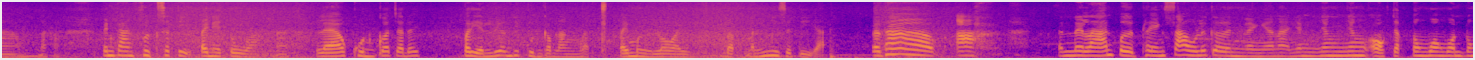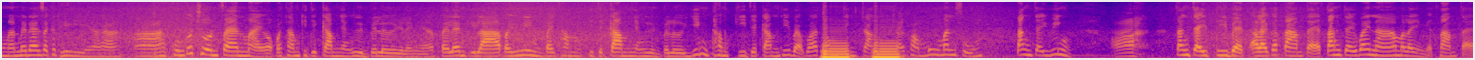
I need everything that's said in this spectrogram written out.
น้ำนะคะ เป็นการฝึกสติไปในตัวนะแล้วคุณก็จะได้เปลี่ยนเรื่องที่คุณกำลังแบบไปมือลอยแบบมันไม่มีสติอะแต่ถ้าอะในร้านเปิดเพลงเศร้าเหลือเกินอะไรเงี้ยนะยังยังยังออกจากตรงวงวนตรงนั้นไม่ได้สักทีนะคะอ่าคุณก็ชวนแฟนใหม่ออกไปทำกิจกรรมอย่างอื่นไปเลยอะไรเงี้ยไปเล่นกีฬาไปวิ่งไปทำกิจกรรมอย่างอื่นไปเลย ยิ่งทำกิจกรรมที่แบบว่าต้องจริงจังใช้ความมุ่งมั่นสูงตั้งใจวิ่งอ่า ตั้งใจตีแบดอะไรก็ตามแต่ตั้งใจว่ายน้ำอะไรอย่างเงี้ยตามแต่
